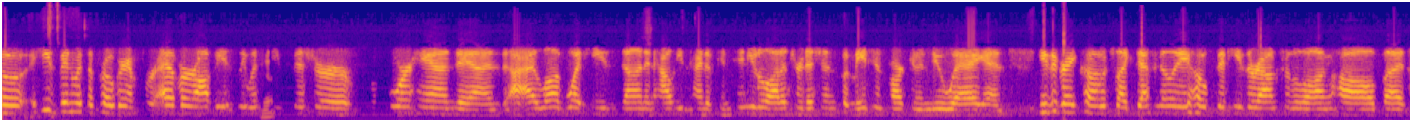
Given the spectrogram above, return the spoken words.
so he's been with the program forever, obviously with Yep. Steve Fisher beforehand, and I love what he's done and how he's kind of continued a lot of traditions, but made his mark in a new way. And he's a great coach. Like, definitely hope that he's around for the long haul. But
